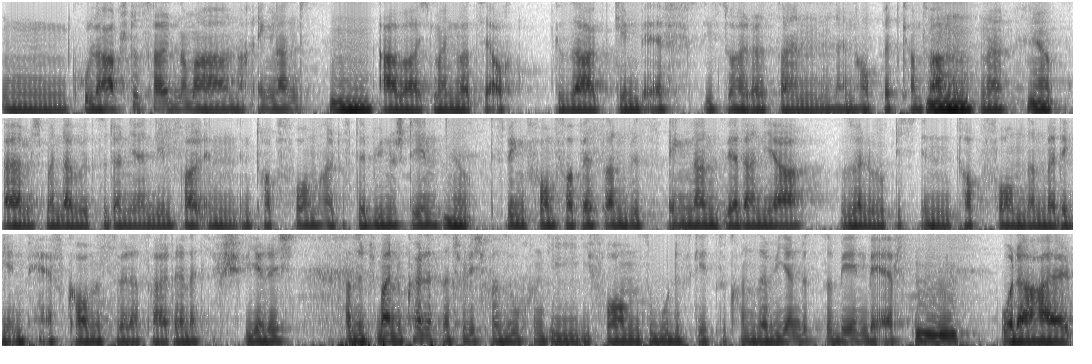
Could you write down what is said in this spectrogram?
ein cooler Abschluss halt nochmal nach England. Mhm. Aber ich meine, du hast ja auch gesagt, GNBF siehst du halt als deinen dein Hauptwettkampf mhm. an. Ne? Ja. Ähm, ich meine, da willst du dann ja in dem Fall in, in Topform halt auf der Bühne stehen. Ja. Deswegen Form verbessern bis England wäre dann ja, also wenn du wirklich in Topform dann bei der GNBF kommst, wäre das halt relativ schwierig. Also ich meine, du könntest natürlich versuchen, die, die Form so gut es geht zu konservieren bis zur BNBF. Mhm. Oder halt,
